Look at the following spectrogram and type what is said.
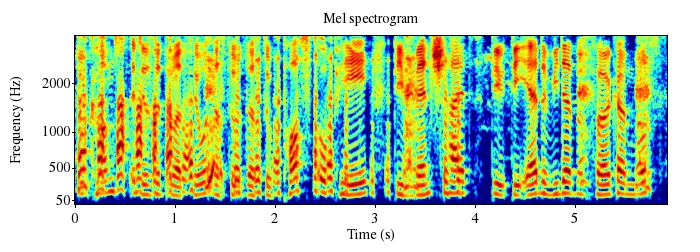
du kommst in die Situation, dass du, dass du post-OP die Menschheit, die, die Erde wieder bevölkern musst.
